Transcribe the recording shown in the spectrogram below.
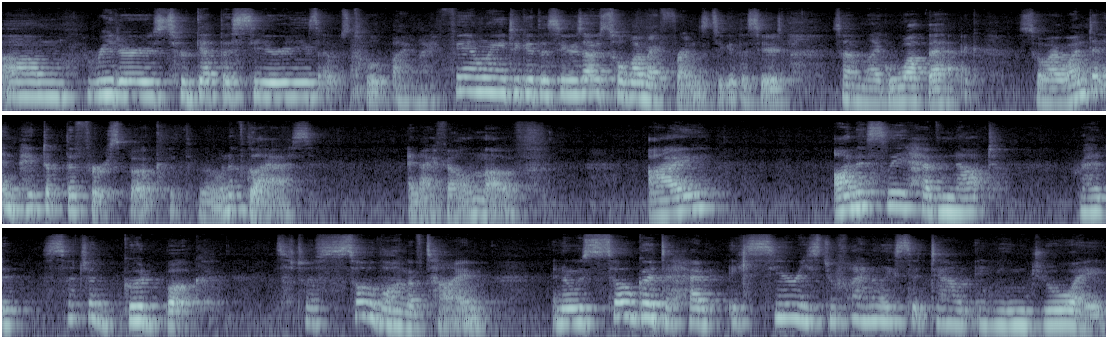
um, readers to get the series. I was told by my family to get the series. I was told by my friends to get the series. So I'm like, what the heck? So I went and picked up the first book, The Throne of Glass, and I fell in love. I honestly have not read such a good book such a so long of time. And it was so good to have a series to finally sit down and enjoy.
